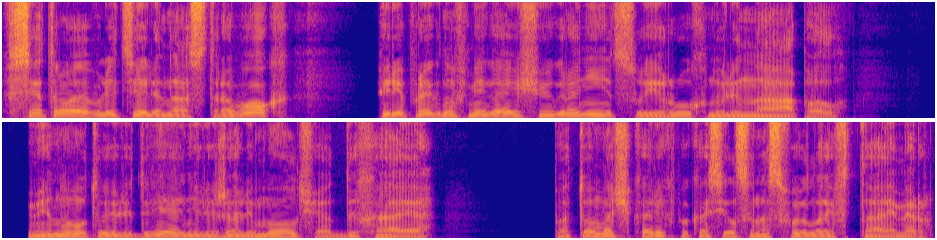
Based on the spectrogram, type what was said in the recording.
Все трое влетели на островок, перепрыгнув мигающую границу, и рухнули на пол. Минуту или две они лежали молча, отдыхая. Потом очкарик покосился на свой лайфтаймер.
